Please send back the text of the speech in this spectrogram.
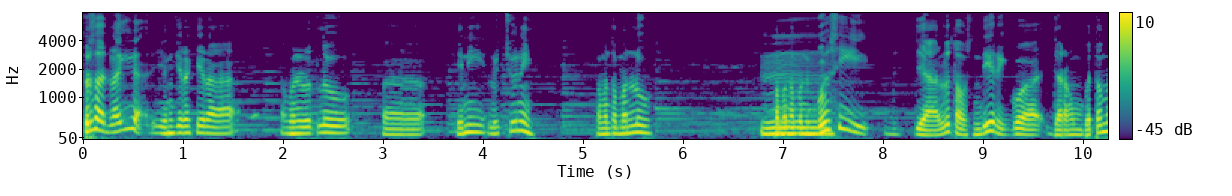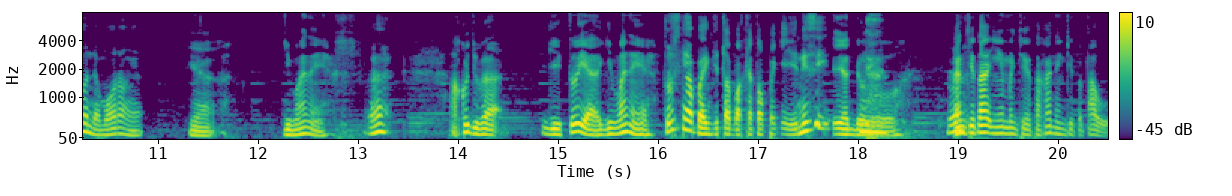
terus ada lagi gak yang kira-kira menurut lu eh, ini lucu nih teman-teman lu? Teman-teman hmm, gue sih ya lu tahu sendiri gue jarang berteman sama orang ya. Ya gimana ya? Eh? aku juga gitu ya gimana ya? Terus ngapain kita pakai topik ini sih? ya dulu kan kita ingin menceritakan yang kita tahu.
